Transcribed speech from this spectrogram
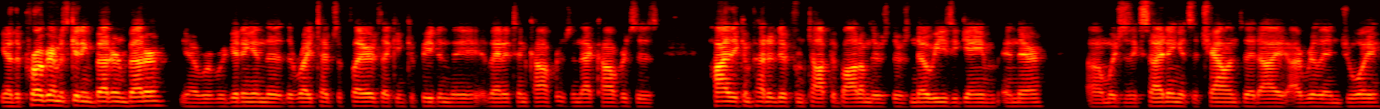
you know, the program is getting better and better. You know, we're, we're getting in the, the right types of players that can compete in the Atlantic 10 conference, and that conference is highly competitive from top to bottom. There's, there's no easy game in there um, which is exciting. It's a challenge that I, I really enjoy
